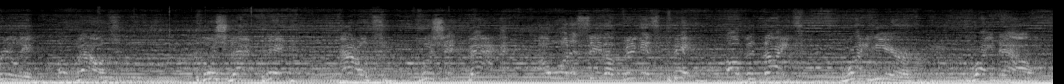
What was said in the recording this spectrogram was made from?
really about. Push that pit out. Push it back. I want to see the biggest pit of the night right here, right now.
